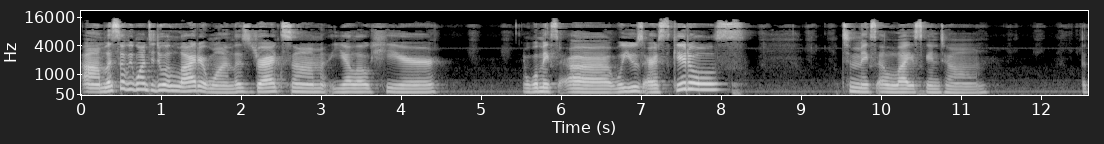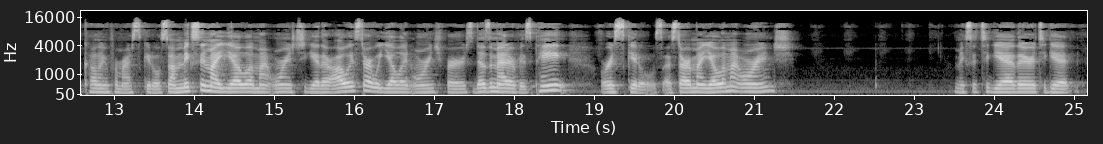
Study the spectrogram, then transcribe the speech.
Um, let's say we want to do a lighter one. Let's drag some yellow here. And we'll mix, uh, we'll use our Skittles to mix a light skin tone. The coloring from our Skittles. So I'm mixing my yellow and my orange together. I always start with yellow and orange first. Doesn't matter if it's paint or Skittles. I start my yellow and my orange. Mix it together to get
